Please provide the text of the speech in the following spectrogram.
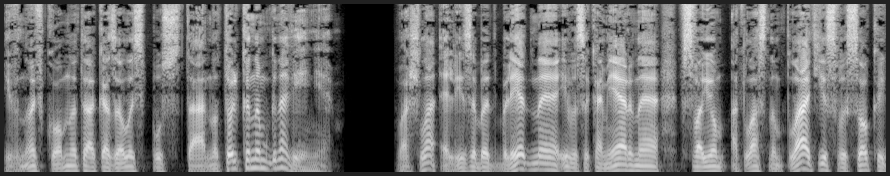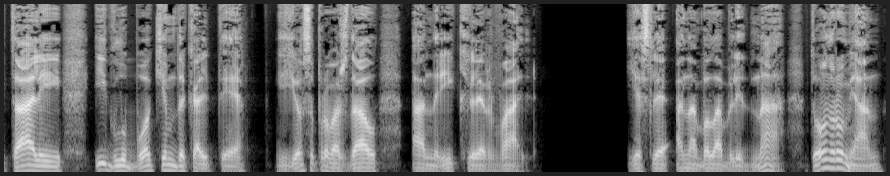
И вновь комната оказалась пуста, но только на мгновение. Вошла Элизабет, бледная и высокомерная, в своем атласном платье с высокой талией и глубоким декольте. Ее сопровождал Анри Клерваль. Если она была бледна, то он румян.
